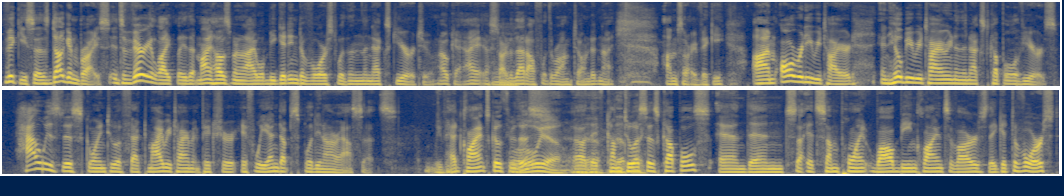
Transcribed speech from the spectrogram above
Vicky says, Doug and Bryce, it's very likely that my husband and I will be getting divorced within the next year or two. Okay, I started mm. that off with the wrong tone, didn't I? I'm sorry, Vicky. I'm already retired, and he'll be retiring in the next couple of years. How is this going to affect my retirement picture if we end up splitting our assets? We've had clients go through this. Oh yeah, oh, uh, they've come definitely. to us as couples, and then at some point, while being clients of ours, they get divorced,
